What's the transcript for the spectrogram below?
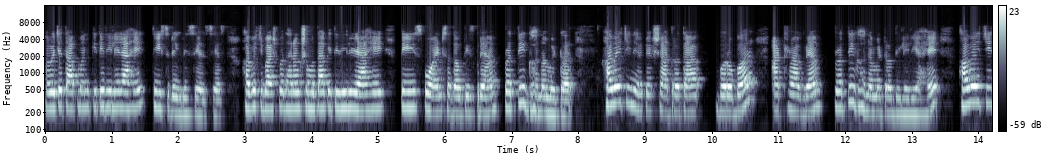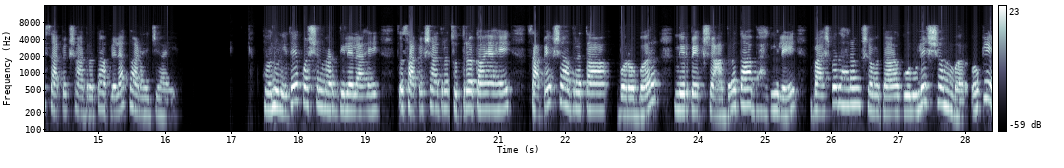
हवेचे तापमान किती दिलेले आहे? तीस डिग्री सेल्सिअस. हवेची बाष्पधारण क्षमता किती दिलेली आहे? तीस पॉईंट सदोतीस ग्रॅम प्रति घनमीटर हवेची निरपेक्ष आर्द्रता बरोबर अठरा ग्रॅम प्रति घनमीटर दिलेली आहे. हवेची सापेक्ष आर्द्रता आपल्याला काढायची आहे. म्हणून इथे क्वेश्चन मार्क दिलेला आहे. तर सापेक्ष आर्द्रता सूत्र काय आहे? सापेक्ष आर्द्रता बरोबर निरपेक्ष आर्द्रता भागिले बाष्पधारण क्षमता गुणुले शंभर. ओके?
